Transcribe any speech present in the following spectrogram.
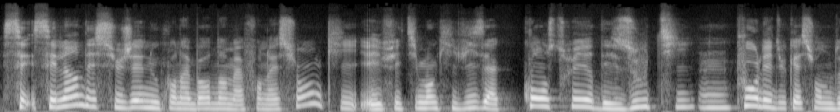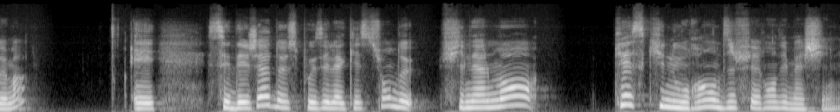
c'est l'un des sujets, nous, qu'on aborde dans ma fondation, qui, effectivement, qui vise à construire des outils Mm. pour l'éducation de demain. Et c'est déjà de se poser la question de, finalement, qu'est-ce qui nous rend différents des machines?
